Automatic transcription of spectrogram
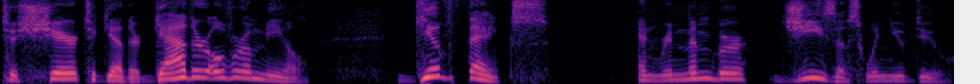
to share together. Gather over a meal, give thanks, and remember Jesus when you do.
